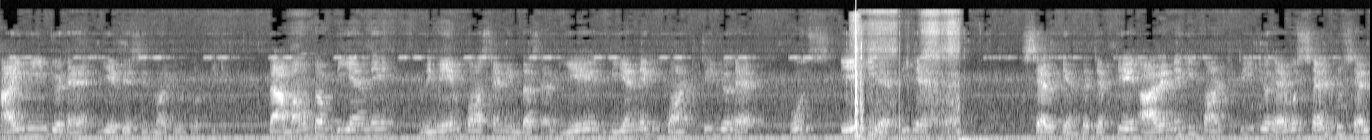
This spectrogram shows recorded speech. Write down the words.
thymine जो है, ये बेसिस मौजूद होती है। The amount of DNA remain constant in the cell ये डीएनए की क्वांटिटी जो है, वो एक ही रहती है सेल के अंदर। जबकि आरएनए की क्वांटिटी जो है, वो सेल टू सेल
